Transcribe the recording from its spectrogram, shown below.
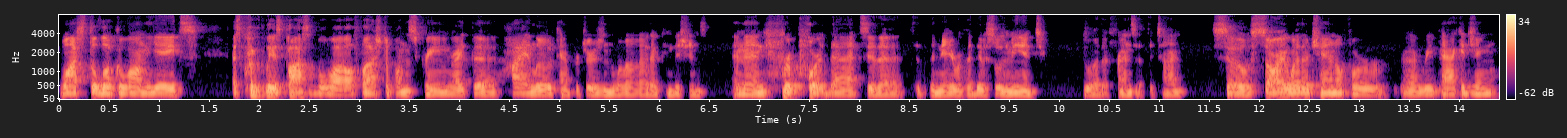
watch the local on the eights, as quickly as possible while it flashed up on the screen, write the high and low temperatures and the weather conditions, and then report that to the to the neighborhood. This was me and two other friends at the time. So sorry, Weather Channel, for uh, repackaging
